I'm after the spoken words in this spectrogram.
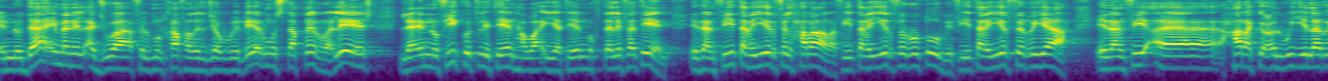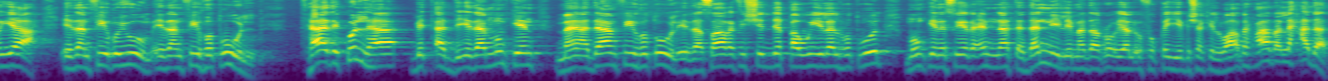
إنه دائما الأجواء في المنخفض الجوي غير مستقرة. ليش؟ لأنه في كتلتين هوائيتين مختلفتين. اذا في تغيير في الحرارة في تغيير في الرطوبة في تغيير في الرياح. اذا في آه، حركة علوية للرياح. اذا في غيوم اذا في هطول. هذه كلها بتأدي. إذا ممكن ما دام في هطول إذا صارت الشدة قوية للهطول ممكن يصير عندنا تدني لمدى الرؤية الأفقية بشكل واضح وهذا اللي حدث.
